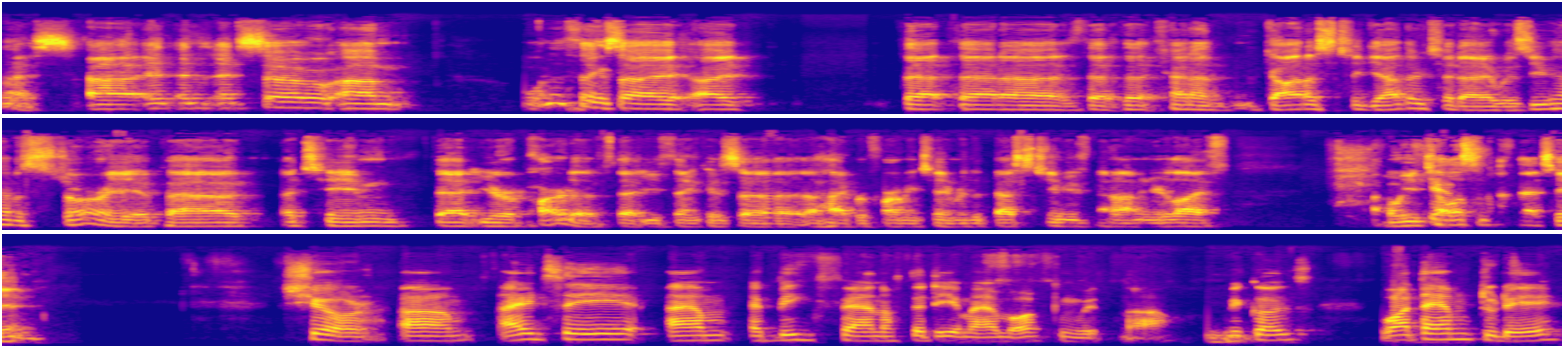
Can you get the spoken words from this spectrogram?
Nice. Uh, and, and, and so um, one of the things I, I that that uh, that that kind of got us together today was you have a story about a team that you're a part of that you think is a, a high performing team or the best team you've been on in your life. Uh, will you tell us about that team? Sure. Um, I'd say I'm a big fan of the team I'm working with now mm-hmm. because what I am today,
